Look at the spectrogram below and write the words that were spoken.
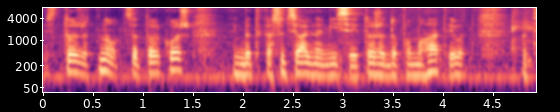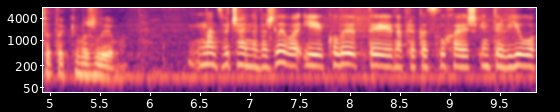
Тобто, теж, ну, це також якби така соціальна місія, і теж допомагати. І от, от це таке важливо. Надзвичайно важливо. І коли ти, наприклад, слухаєш інтерв'ю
